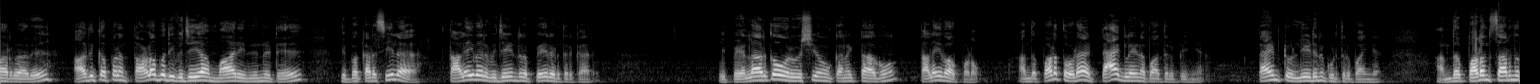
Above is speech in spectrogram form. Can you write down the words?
மாறுறாரு. அதுக்கப்புறம் தளபதி விஜயா மாறி நின்றுட்டு இப்போ கடைசியில் தலைவர் விஜய்ன்ற பேர் எடுத்திருக்காரு. இப்போ எல்லாருக்கும் ஒரு விஷயம் கனெக்ட் ஆகும். தலைவா படம். அந்த படத்தோட டேக் லைனை பார்த்துருப்பீங்க. டைம் டு லீடுன்னு கொடுத்துருப்பாங்க. அந்த படம் சார்ந்து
